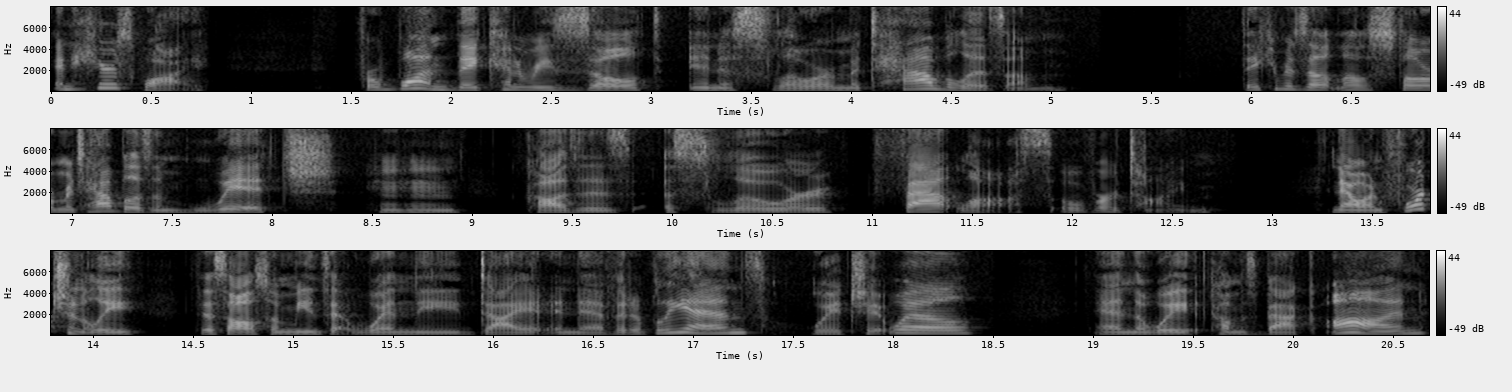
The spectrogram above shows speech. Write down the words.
And here's why. For one, they can result in a slower metabolism. They can result in a slower metabolism, which causes a slower fat loss over time. Now, unfortunately, this also means that when the diet inevitably ends, which it will, and the weight comes back on,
